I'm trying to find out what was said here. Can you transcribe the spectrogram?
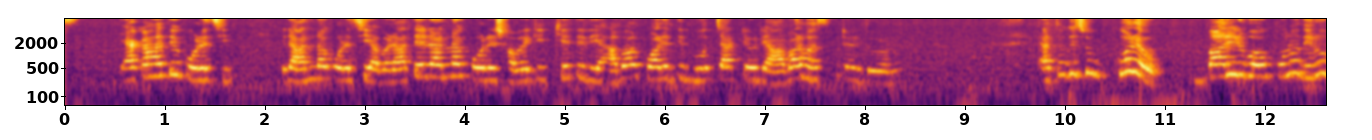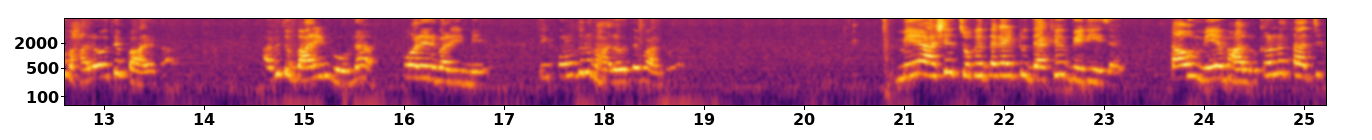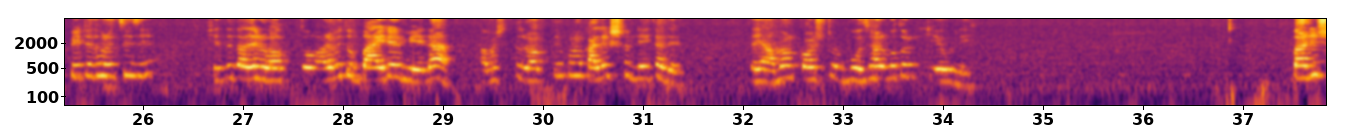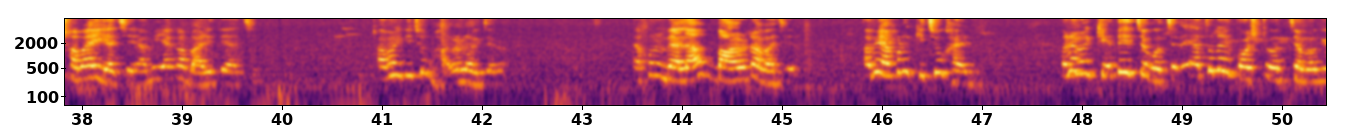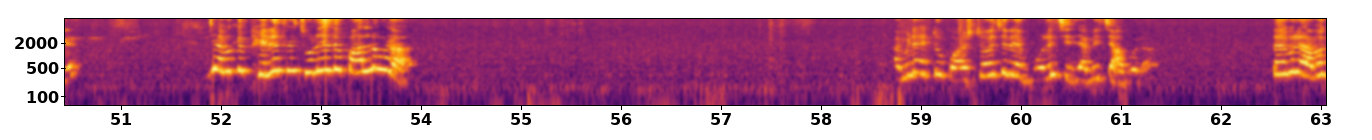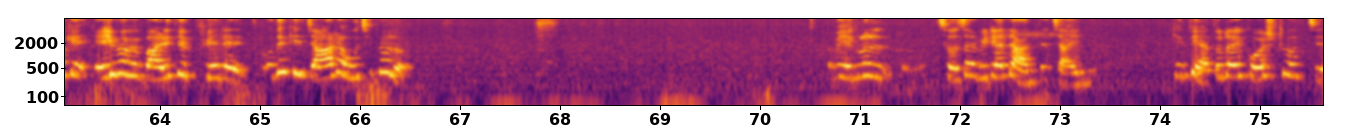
একা হাতে করেছি। রান্না করেছি, আবার রাতে রান্না করে সবাইকে খেতে দিয়ে আবার পরের দিন ভোর চারটে উঠে আবার হসপিটালে দৌড়ানো। এত কিছু করেও বাড়ির বউ কোনো দিনও ভালো হতে পারে না। আমি তো বাড়ির বউ না, পরের বাড়ির মেয়ে। তুই কোনোদিনও ভালো হতে পারব না। মেয়ে আসে, চোখের দেখা একটু দেখে বেরিয়ে যায়। তাও মেয়ে ভালো কারণ তার যে পেটে ধরেছে যে, সে তো তাদের রক্ত। আর আমি তো বাইরের মেয়ে না, আমার সাথে রক্তের কোনো কালেকশন নেই তাদের। তাই আমার কষ্ট বোঝার মতন কেউ নেই। বাড়ির সবাই গেছে আমি একা বাড়িতে আছি। আমার কিছু ভালো লাগছে না। এখন বেলা বারোটা বাজে। আমি এখনও কিছু খাইনি। মানে আমার খেতে ইচ্ছে করছে না, এতটাই কষ্ট হচ্ছে আমাকে যে আমাকে ফেলে তুই চলে যেতে পারল না। আমি না একটু কষ্ট হয়েছে বলেছি যে আমি যাব না। তাই বলে আমাকে এইভাবে বাড়িতে ফেলে ওদের কি যাওয়াটা উচিত হলো? আমি এগুলো সোশ্যাল মিডিয়াতে আনতে চাইনি, কিন্তু এতটাই কষ্ট হচ্ছে,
